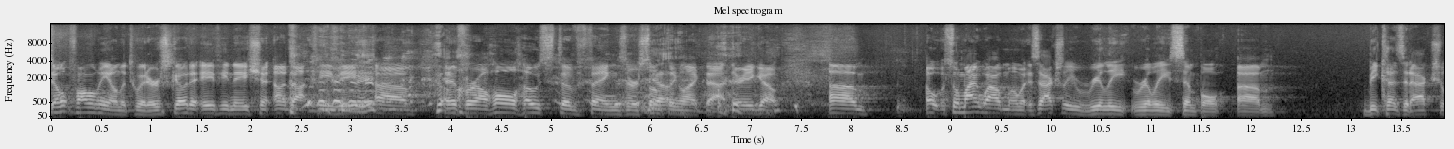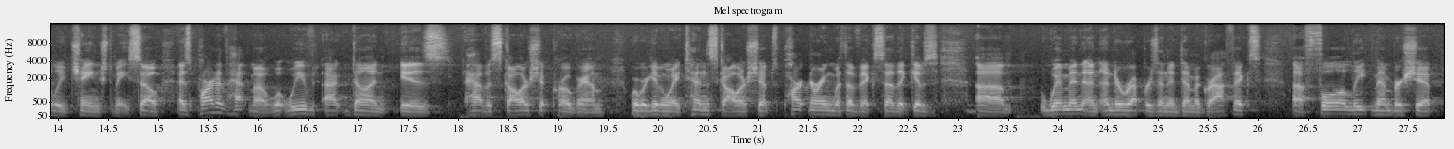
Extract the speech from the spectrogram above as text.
don't follow me on the Twitters. Go to avnation.tv um, and for a whole host of things or something Yeah. like that. There you go. Um, oh, so my wow moment is actually really, really simple um, because it actually changed me. So, as part of HETMA, what we've uh, done is have a scholarship program where we're giving away 10 scholarships, partnering with Avixa that gives um, women and underrepresented demographics a full elite membership,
